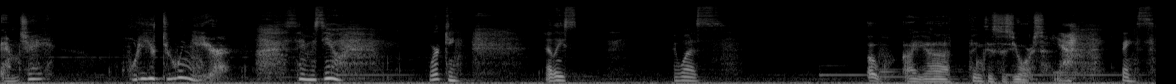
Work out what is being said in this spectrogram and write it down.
MJ? What are you doing here? Same as you. Working. At least, I was. Oh, I, uh, think this is yours. Yeah, thanks.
